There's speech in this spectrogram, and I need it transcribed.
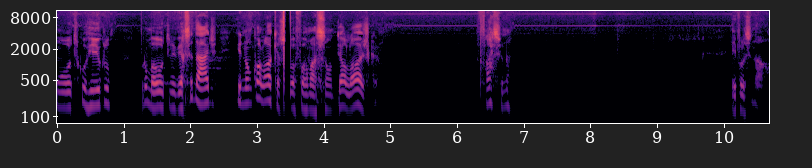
um outro currículo para uma outra universidade e não coloque a sua formação teológica. Fácil, né? Ele falou assim: não,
